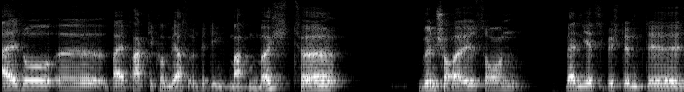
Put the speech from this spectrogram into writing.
Also äh, bei Praktikum, wer es unbedingt machen möchte, Wünsche äußern, wenn jetzt bestimmte,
